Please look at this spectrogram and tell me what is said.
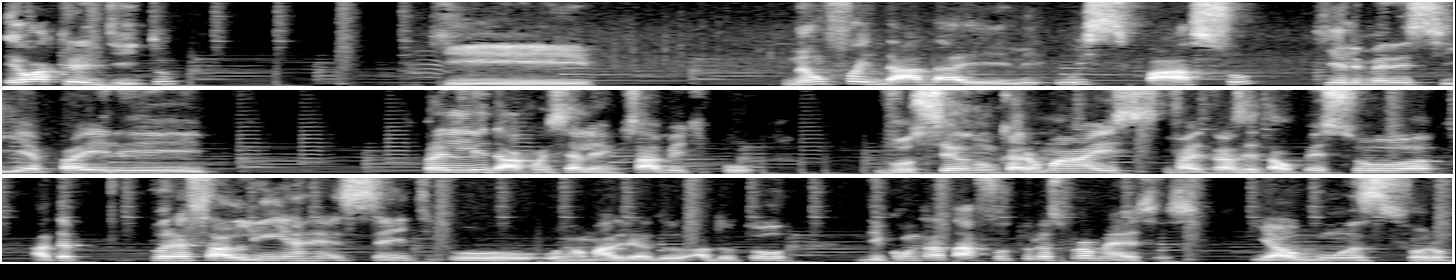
eu acredito que não foi dado a ele o espaço que ele merecia para ele para ele lidar com esse elenco, sabe? Tipo, você eu não quero mais, vai trazer tal pessoa, até por essa linha recente que o, Real Madrid adotou de contratar futuras promessas. e algumas foram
